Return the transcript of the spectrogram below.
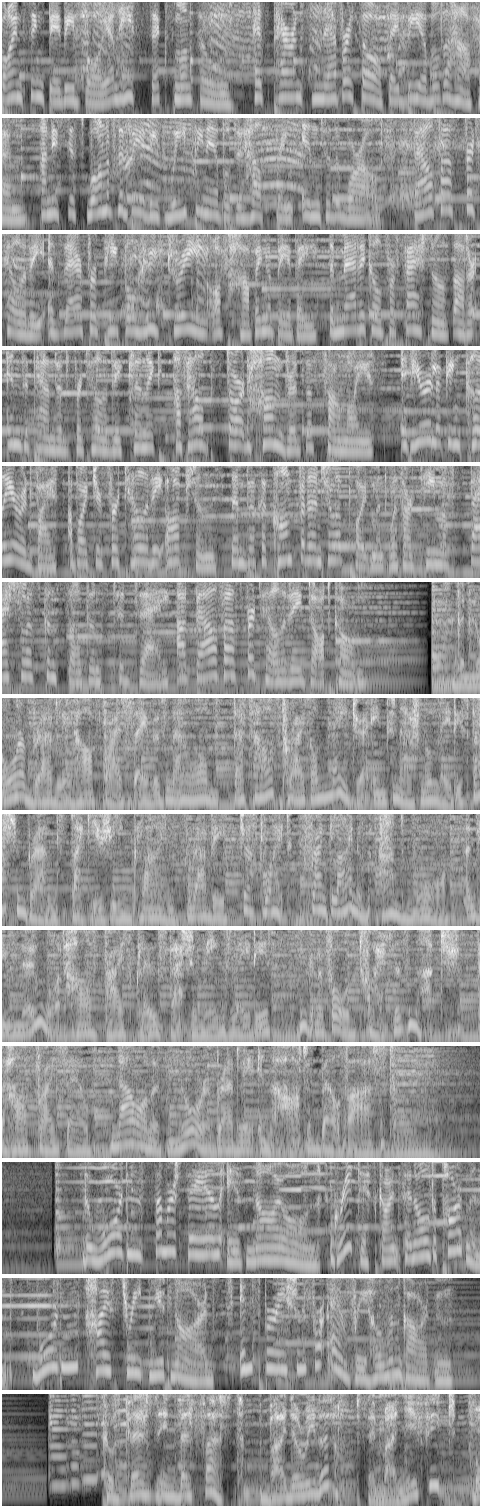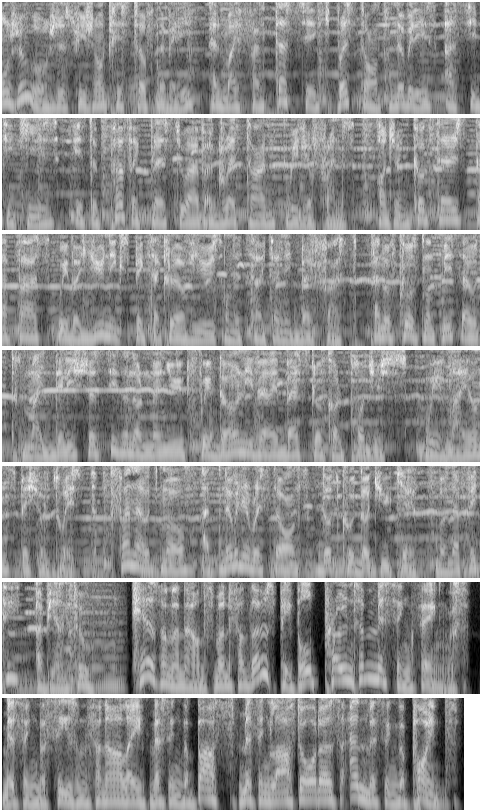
Bouncing baby boy and he's six months old. His parents never thought they'd be able to have him. And he's just one of the babies we've been able to help bring into the world. Belfast Fertility is there for people who dream of having a baby. The medical professionals at our independent fertility clinic have helped start hundreds of families. If you're looking clear advice about your fertility options, then book a confidential appointment with our team of specialist consultants today at belfastfertility.com. The Nora Bradley half price sale is now on. That's half price on major international ladies fashion brands like Eugene Klein, Rabi, Just White, Frank Lyman, and more. And you know what half price clothes fashion means, ladies. You can afford twice as much. The half price sale now on at Nora Bradley in the heart of Belfast. The Warden's summer sale is now on. Great discounts in all departments. Warden's High Street Newtownards. Inspiration for every home and garden. Cocktails in Belfast, by the river. C'est magnifique. Bonjour, je suis Jean-Christophe Novelli and my fantastic restaurant Novelli's at City Quays is the perfect place to have a great time with your friends. Enjoying cocktails, tapas with a unique spectacular views on the Titanic Belfast. And of course don't miss out my delicious seasonal menu with the only very best local produce with my own special twist. Find out more at novellirestaurants.co.uk. Bon appétit, à bientôt. Here's an announcement for those people prone to missing things. Missing the season finale, missing the bus, missing last orders, and missing the point.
